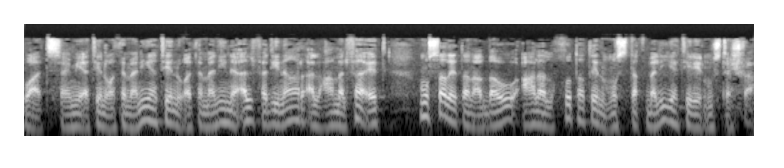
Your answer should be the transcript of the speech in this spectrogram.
و988 ألف دينار العام الفائت مسلطا الضوء على الخطط المستقبلية للمستشفى.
